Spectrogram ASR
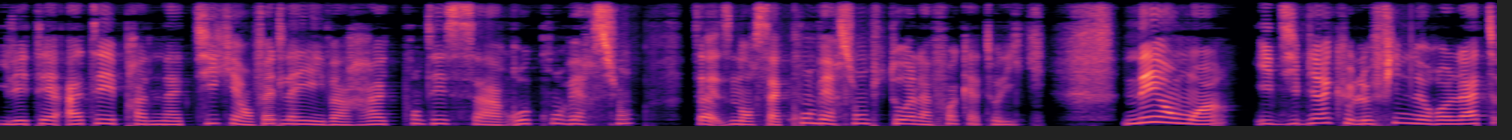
il, était athée et pragmatique, et en fait là, il va raconter sa reconversion, sa- non, sa conversion plutôt à la foi catholique. Néanmoins, il dit bien que le film ne relate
